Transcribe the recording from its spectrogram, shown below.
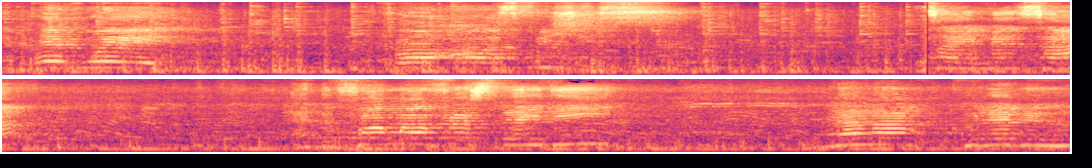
and pave way for our species. Sai Mensa and the former First Lady Nana Kuledu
